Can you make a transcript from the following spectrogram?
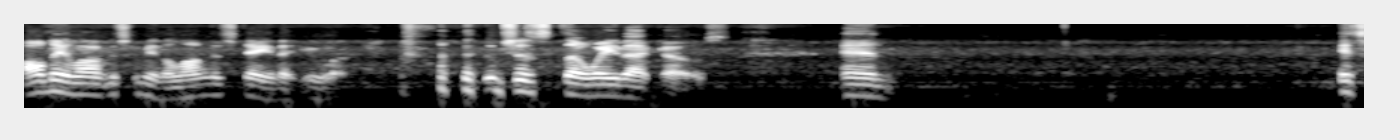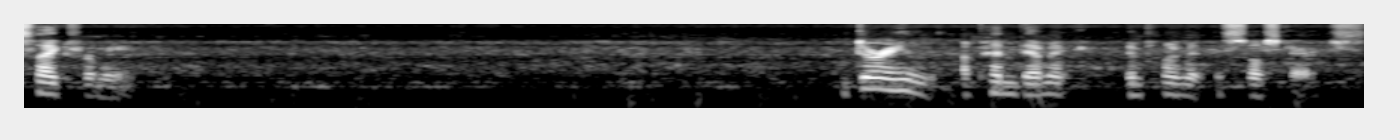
all day long, it's going to be the longest day that you work. Just the way that goes. And it's like for me, during a pandemic, employment is so scarce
